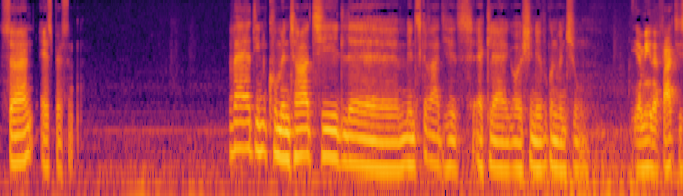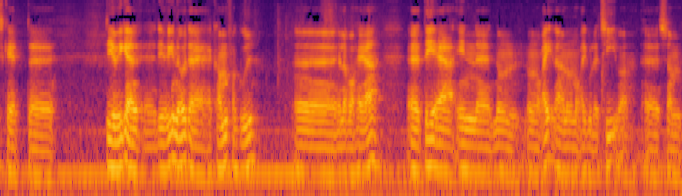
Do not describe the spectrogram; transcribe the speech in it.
Søren Espersen. Hvad er din kommentar til øh, menneskerettighedserklæring og Genève-konvention? Jeg mener faktisk, at øh, det, er jo ikke, det er jo ikke noget, der er kommet fra Gud øh, eller vor Herre. Øh, det er en, øh, nogle, nogle regler og nogle regulativer, øh, som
